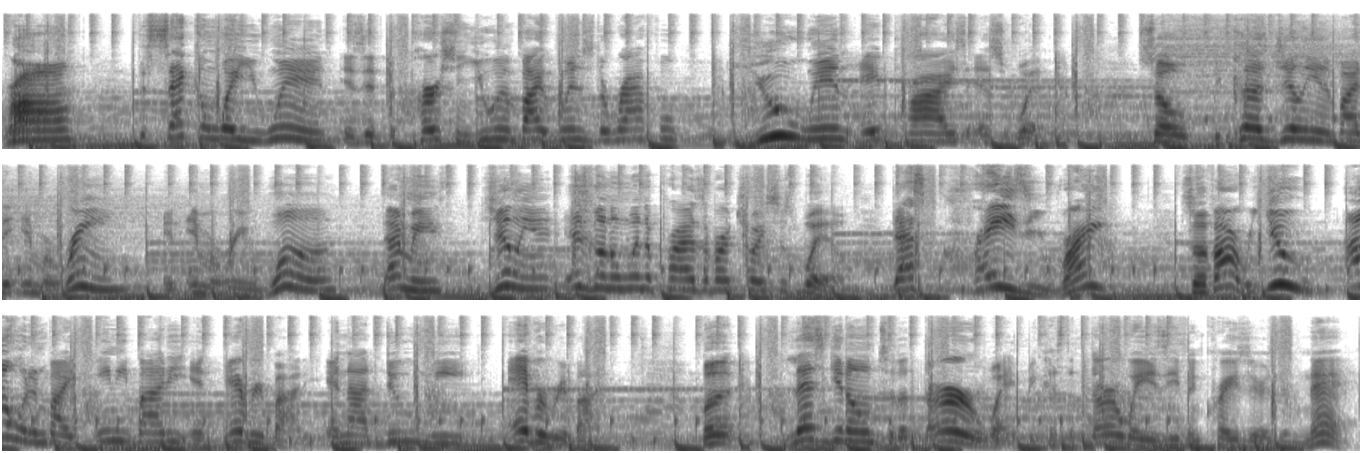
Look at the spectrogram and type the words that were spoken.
Wrong! The second way you win is if the person you invite wins the raffle, you win a prize as well. So because Jillian invited Emerine and Emerine won, that means Jillian is gonna win a prize of her choice as well. That's crazy, right? So if I were you, I would invite anybody and everybody, and I do mean everybody. But let's get on to the third way because the third way is even crazier than that.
